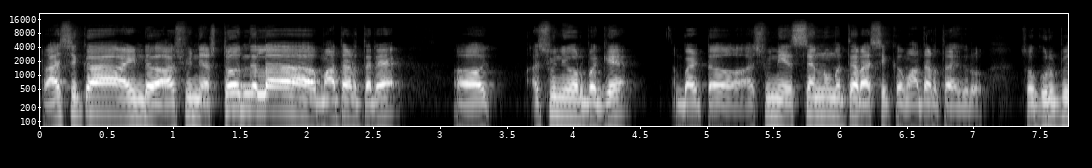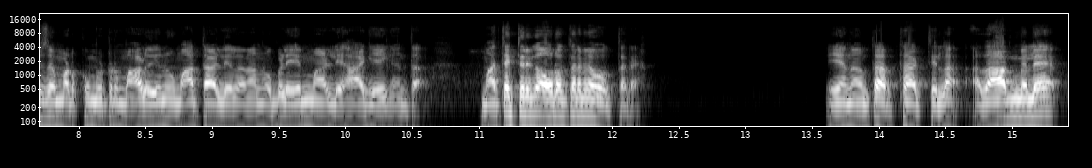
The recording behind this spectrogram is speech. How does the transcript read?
ರಾಶಿಕಾ ಆ್ಯಂಡ್ ಅಶ್ವಿನಿ ಅಷ್ಟೊಂದೆಲ್ಲ ಮಾತಾಡ್ತಾರೆ ಅಶ್ವಿನಿ ಅವ್ರ ಬಗ್ಗೆ. ಬಟ್ ಅಶ್ವಿನಿ ಎಸ್ ಎನ್ನು ಮತ್ತೆ ರಾಶಿಕಾ ಮಾತಾಡ್ತಾ ಇದ್ರು. ಸೊ ಗ್ರೂಪಿಸಮ್ ಮಾಡ್ಕೊಂಡ್ಬಿಟ್ರು, ಮಾಳು, ಏನು ಮಾತಾಡ್ಲಿಲ್ಲ. ನಾನು ಒಬ್ಬಳೆ ಏನು ಮಾಡ್ಲಿ? ಹಾಗೆ, ಹೀಗೆ ಅಂತ. ಮತ್ತೆ ತಿರ್ಗಿ ಅವ್ರ ಹತ್ರನೇ ಹೋಗ್ತಾರೆ. ಏನಂತ ಅರ್ಥ ಆಗ್ತಿಲ್ಲ. ಅದಾದಮೇಲೆ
